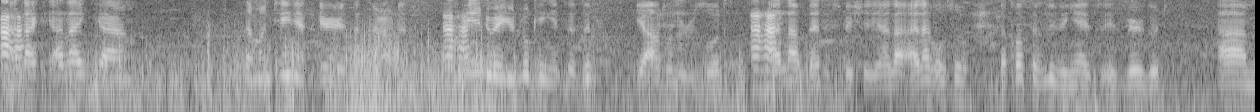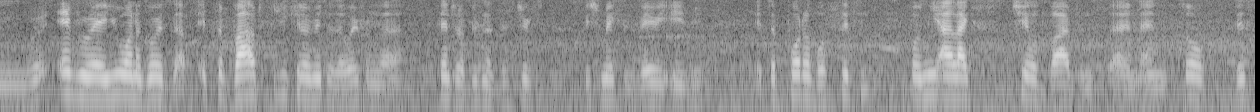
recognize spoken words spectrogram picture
I Uh-huh. like I like um, the mountainous areas that surround us. Uh-huh. Anywhere you're looking, it's as if you're out on a resort. Uh-huh. I love that especially. I, lo- I love also the cost of living here is, is very good. Um, everywhere you want to go, it's, it's about three kilometers away from the central business district, which makes it very easy. It's a portable city. For me, I like chilled vibes, and, and, and so this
